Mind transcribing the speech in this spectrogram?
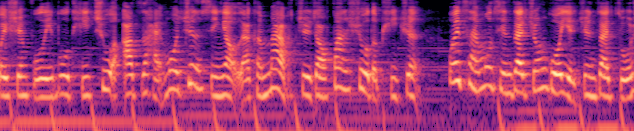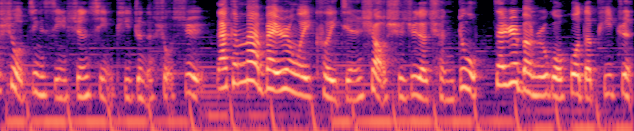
卫生福利部提出阿兹海默症新药 Lecanemab 制造贩售的批准。卫彩目前在中国也正在着手进行申请批准的手续。Lecanemab 被认为可以减少失智的程度，在日本如果获得批准，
